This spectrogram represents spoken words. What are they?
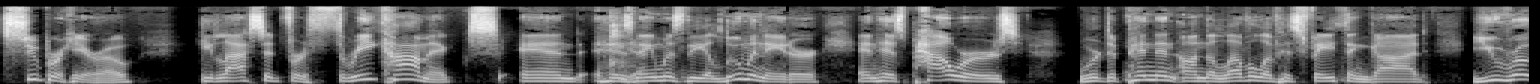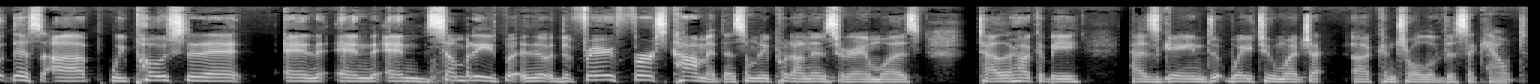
superhero. He lasted for three comics and his Yeah. name was the Illuminator and his powers were dependent on the level of his faith in God. You wrote this up. We posted it. And, and, and somebody, put- the very first comment that somebody put on Instagram was Tyler Huckabee has gained way too much uh, control of this account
